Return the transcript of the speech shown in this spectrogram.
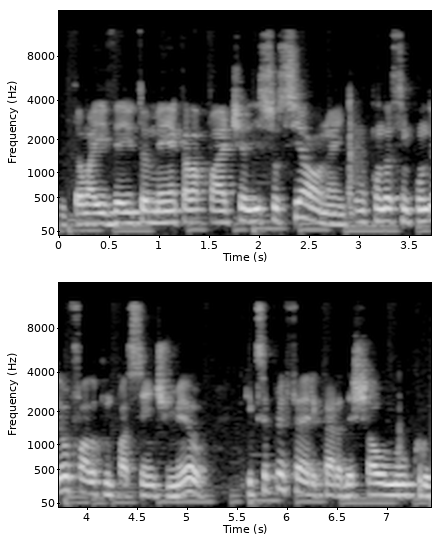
Então aí veio também aquela parte ali social, né? Então quando assim, quando eu falo com um paciente meu, o que, que você prefere, cara? Deixar o lucro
